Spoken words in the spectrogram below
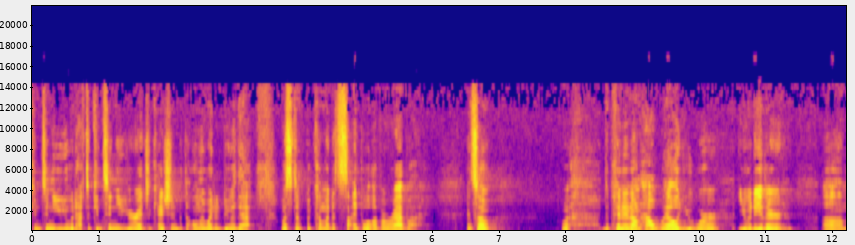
continue, you would have to continue your education. But the only way to do that was to become a disciple of a rabbi. And so, depending on how well you were, you would either um,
